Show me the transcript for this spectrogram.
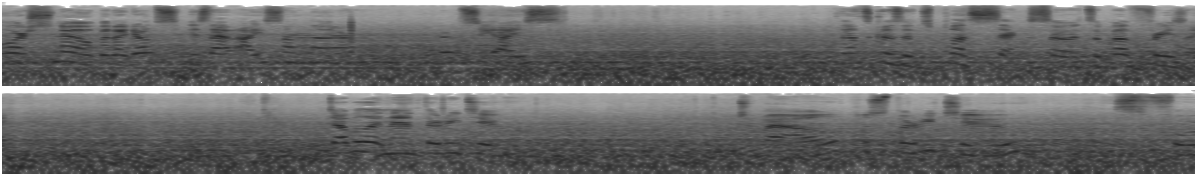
More snow, but I don't. Is that ice on there? I don't see ice. That's because it's plus six, so it's above freezing. Double it and add 32. 12 plus 32 is 44.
